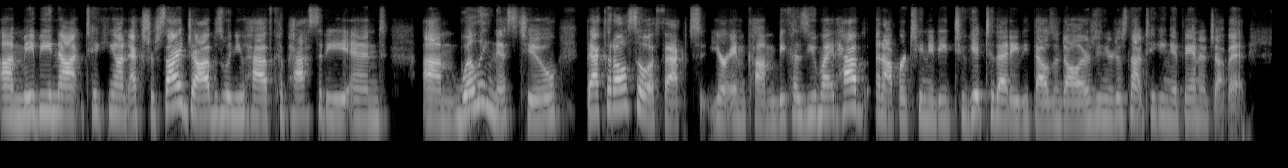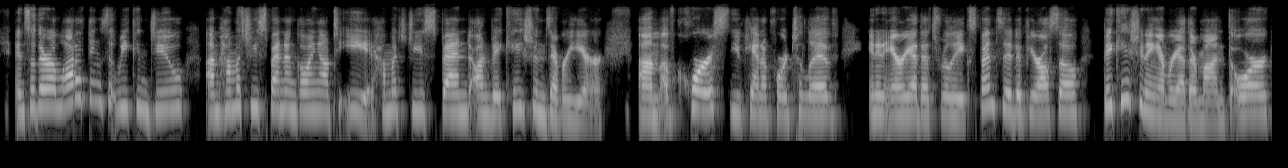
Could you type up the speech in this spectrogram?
um, maybe not taking on extra side jobs when you have capacity and um, willingness to, that could also affect your income because you might have an opportunity to get to that $80,000 and you're just not taking advantage of it. And so there are a lot of things that we can do. Um, how much do you spend on going out to eat? How much do you spend on vacations every year? Um, of course, you can't afford to live in an area that's really expensive if you're also vacationing every other month, or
